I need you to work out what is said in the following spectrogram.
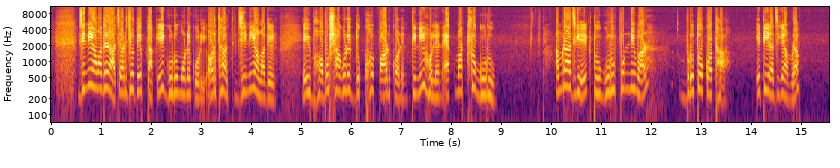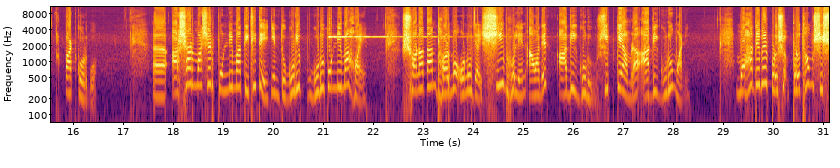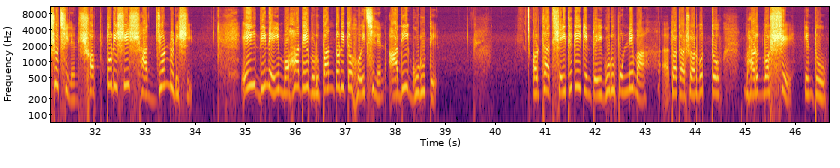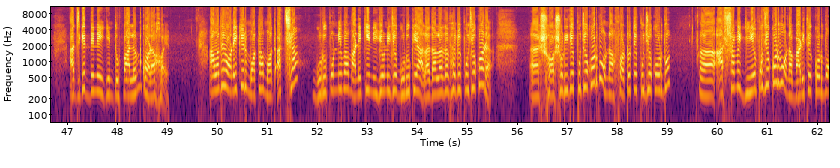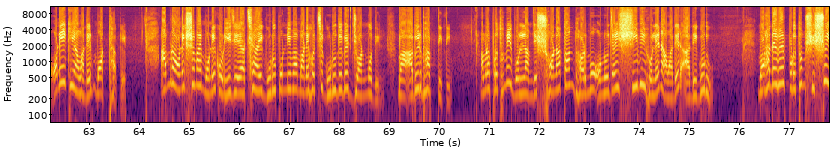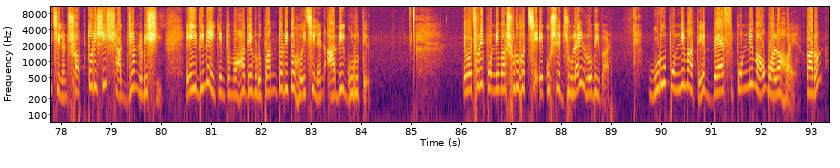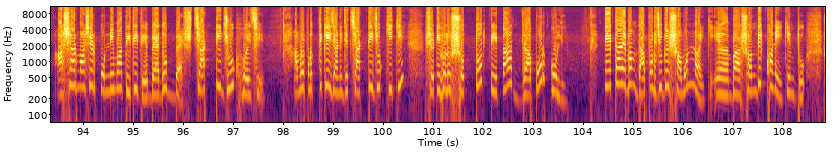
যিনি আমাদের আচার্যদেব তাকেই গুরু মনে করি। অর্থাৎ যিনি আমাদের এই ভবসাগরের দুঃখ পার করেন, তিনি হলেন একমাত্র গুরু। আমরা আজকে একটু গুরু পূর্ণিমার ব্রত কথা, এটি আজকে আমরা পাঠ করব। আষাঢ় মাসের পূর্ণিমা তিথিতেই কিন্তু গুরু গুরু পূর্ণিমা হয়। সনাতন ধর্ম অনুযায়ী শিব হলেন আমাদের আদি গুরু। শিবকে আমরা আদি গুরু মানি। মহাদেবের প্রথম শিষ্য ছিলেন সপ্তঋষি সাতজন ঋষি। এই দিনেই মহাদেব রূপান্তরিত হয়েছিলেন আদি গুরুতে। অর্থাৎ সেই থেকেই কিন্তু এই গুরু পূর্ণিমা তথা সর্বত্র ভারতবর্ষে কিন্তু আজকের দিনেই কিন্তু পালন করা হয়। আমাদের অনেকের মতামত আচ্ছা গুরু পূর্ণিমা মানে কি নিজ নিজ গুরুকে আলাদা আলাদাভাবে পুজো করা? সশরীরে পুজো করব না ফটোতে পুজো করব? আশ্রমে গিয়ে পুজো করব না বাড়িতে করব? অনেকই আমাদের মত থাকে। আমরা অনেক সময় মনে করি যে আচ্ছা এই গুরু পূর্ণিমা মানে হচ্ছে গুরুদেবের জন্মদিন বা আবির্ভাব তিথি। আমরা প্রথমেই বললাম যে, সনাতন ধর্ম অনুযায়ী শিবই হলেন আমাদের আদি গুরু মহাদেবের প্রথম শিষ্যই ছিলেন সপ্তঋষি সাতজন ঋষি। এই দিনেই কিন্তু মহাদেব রূপান্তরিত হয়েছিলেন আদি গুরুতে। এবছরই পূর্ণিমা শুরু হচ্ছে একুশে জুলাই রবিবার। গুরু পূর্ণিমাতে ব্যাস পূর্ণিমাও বলা হয়। কারণ আষাঢ় মাসের পূর্ণিমা তিথিতে বেদব্যাস চারটি যুগ হয়েছে। আমরা প্রত্যেকেই জানি যে চারটি যুগ কি কি? সেটি হলো সত্য, তেতা, দ্রাপর, কলি। তেতা এবং দাপর যুগের সমন্বয় বা সন্ধিক্ষণেই কিন্তু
